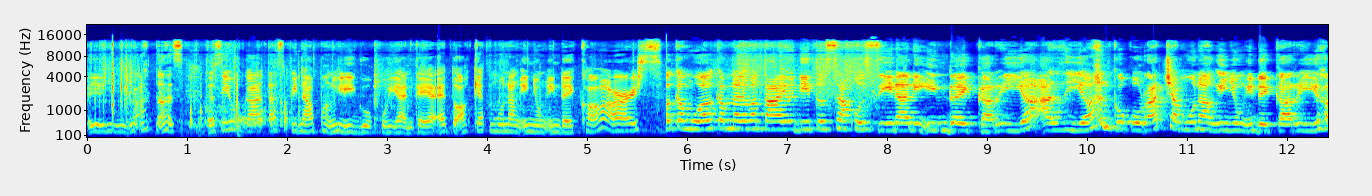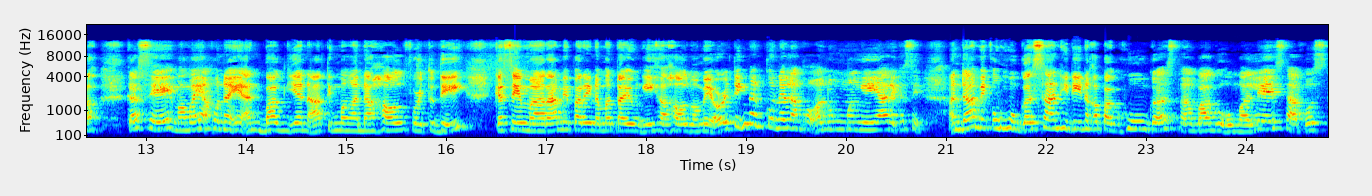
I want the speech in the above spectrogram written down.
Ayan yung gatas. Kasi yung gatas pinapangligo ko yan. Kaya eto akyat muna ang inyong Inday Cars. Welcome welcome na naman tayo dito sa kusina ni Inday Karia as yan kukuratsa muna ang inyong Inday Karia kasi mamaya ko na i-unbag yan ating mga na-haul for today. Kasi marami pa rin naman tayong i-haul mamaya. Or tingnan ko na lang kung anong mangyayari. Kasi ang dami kong hugasan hindi nakapaghugas na bago umalis. Tapos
